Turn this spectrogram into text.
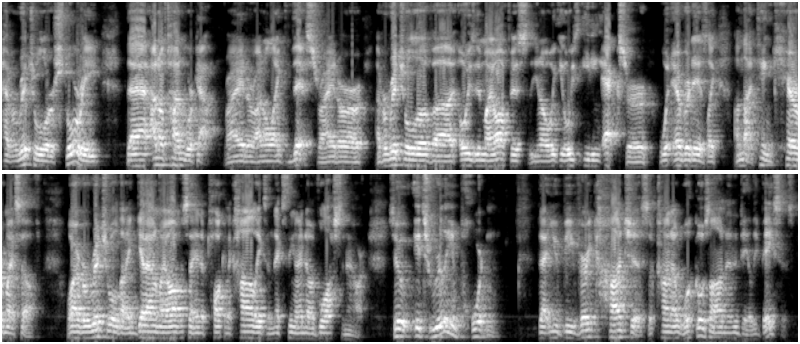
have a ritual or a story that I don't have time to work out, right? Or I don't like this, right? Or I have a ritual of uh, always in my office, you know, always eating X or whatever it is. Like I'm not taking care of myself. Or I have a ritual that I get out of my office, I end up talking to colleagues, and next thing I know, I've lost an hour. So it's really important that you be very conscious of kind of what goes on on a daily basis.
